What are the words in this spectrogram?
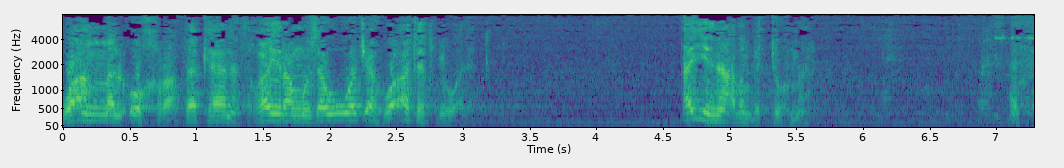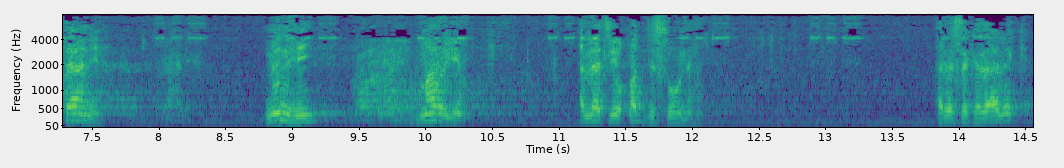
وأما الأخرى فكانت غير مزوجة وأتت بولد. أي أعظم بالتهمة؟ الثانية. من هي؟ مريم التي يقدسونها. أليس كذلك؟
